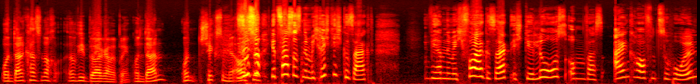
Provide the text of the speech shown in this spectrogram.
Und dann kannst du noch irgendwie Burger mitbringen. Und dann und schickst du mir aus. Siehst du, jetzt hast du es nämlich richtig gesagt. Wir haben nämlich vorher gesagt, ich gehe los, um was einkaufen zu holen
